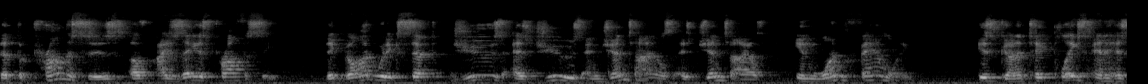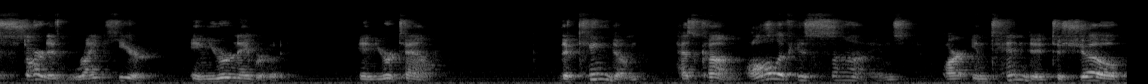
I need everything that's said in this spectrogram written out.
that the promises of Isaiah's prophecy, that God would accept Jews as Jews and Gentiles as Gentiles in one family, is going to take place and has started right here in your neighborhood, in your town. The kingdom has come. All of his signs are intended to show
